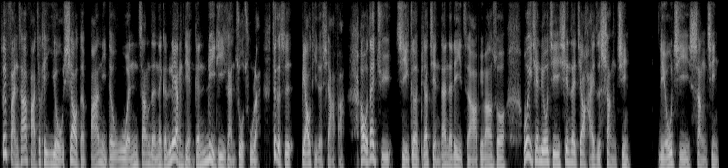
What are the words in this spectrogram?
所以反差法就可以有效的把你的文章的那个亮点跟立体感做出来，这个是标题的下法。好，我再举几个比较简单的例子啊，比方说，我以前留级，现在教孩子上进，留级上进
